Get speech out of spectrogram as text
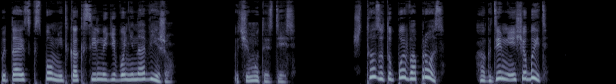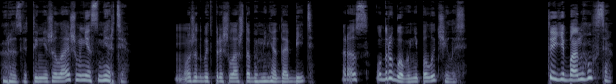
Пытаюсь вспомнить, как сильно его ненавижу. Почему ты здесь? Что за тупой вопрос? А где мне еще быть? Разве ты не желаешь мне смерти? Может быть, пришла, чтобы меня добить, раз у другого не получилось. Ты ебанулся?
